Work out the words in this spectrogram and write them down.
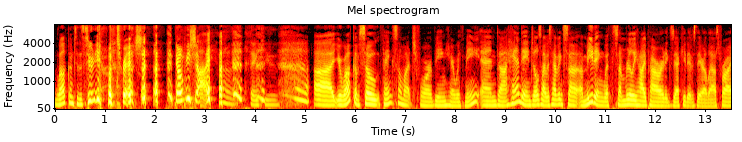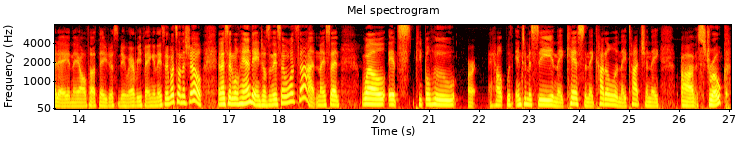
welcome to the studio, Trish. Don't be shy. Uh, thank you. Uh, you're welcome. So, thanks so much for being here with me. And uh, Hand Angels, I was having some, a meeting with some really high powered executives there last Friday, and they all thought they just knew everything. And they said, What's on the show? And I said, Well, Hand Angels. And they said, well, What's that? And I said, Well, it's people who help with intimacy, and they kiss, and they cuddle, and they touch, and they uh, stroke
